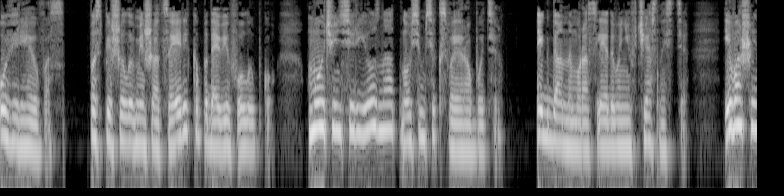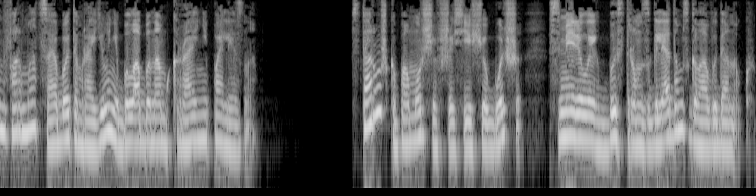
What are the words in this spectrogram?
«Уверяю вас», — поспешила вмешаться Эрика, подавив улыбку, «мы очень серьезно относимся к своей работе и к данному расследованию в частности, и ваша информация об этом районе была бы нам крайне полезна». Старушка, поморщившись еще больше, смерила их быстрым взглядом с головы до ног.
